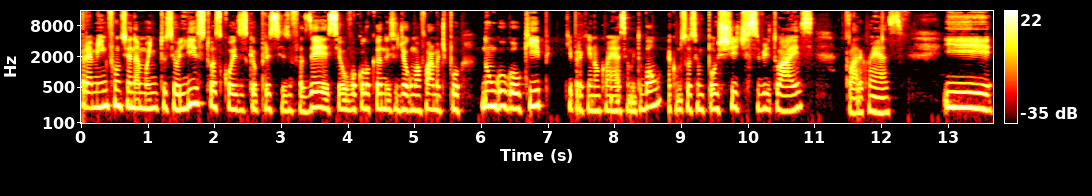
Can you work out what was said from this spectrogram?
Para mim funciona muito se eu listo as coisas que eu preciso fazer, se eu vou colocando isso de alguma forma, tipo num Google Keep, que para quem não conhece é muito bom, é como se fosse um post-its virtuais. Clara conhece. E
